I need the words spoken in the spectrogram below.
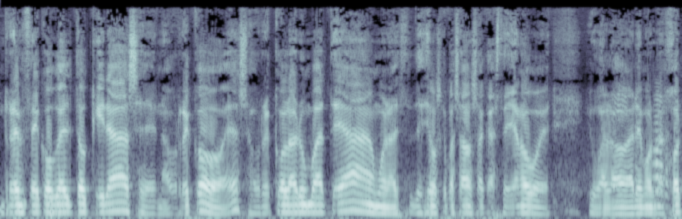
Renfeko geltokira zen aurreko, ¿eh? Aurreko larun batean, bueno, decíamos que pasamos a castellano, pues, igual lo haremos mejor.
